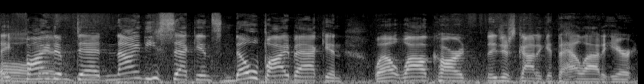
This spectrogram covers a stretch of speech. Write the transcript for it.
They Oh, find man. him dead. 90 seconds, no buyback, and well, wild card. They just got to get the hell out of here.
